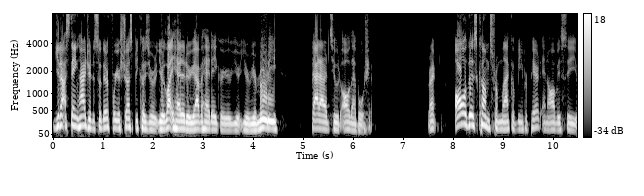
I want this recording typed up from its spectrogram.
you're not staying hydrated, so therefore, you're stressed because you're you're lightheaded or you have a headache or you're you're, you're moody, bad attitude, all that bullshit, right? All this comes from lack of being prepared, and obviously,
